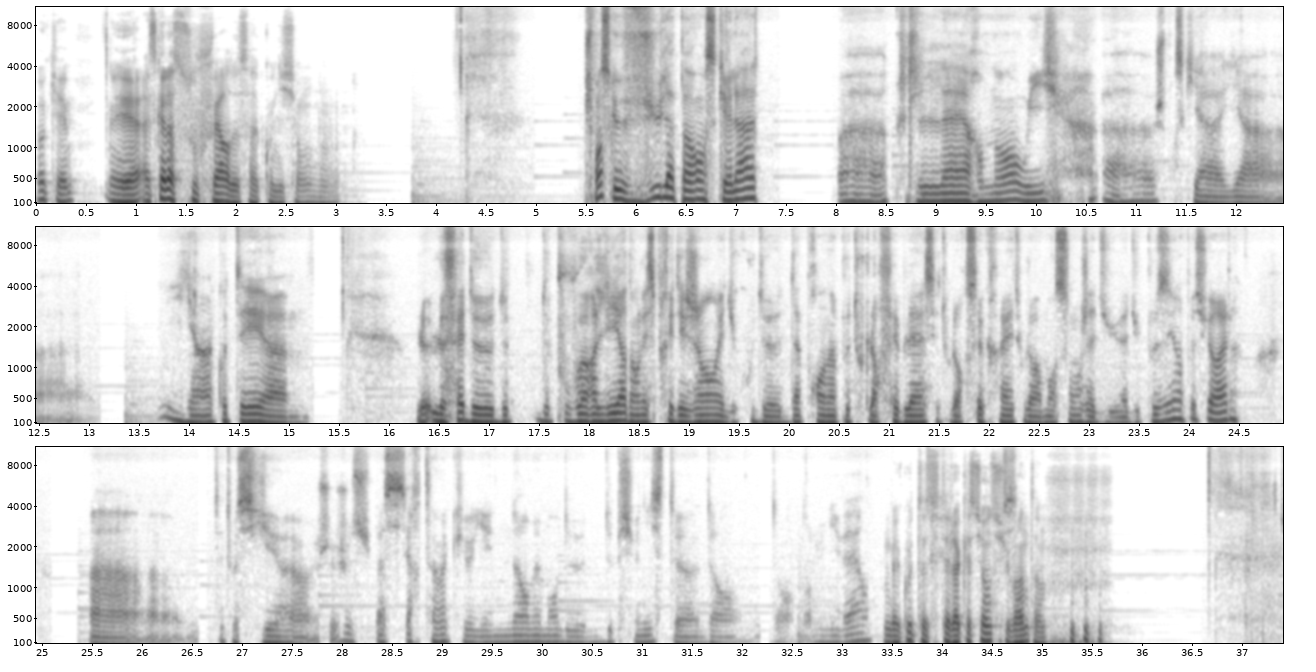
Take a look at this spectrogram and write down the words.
Ok. Et est-ce qu'elle a souffert de sa condition? Je pense que vu l'apparence qu'elle a, euh, clairement, oui. Euh, je pense qu'il y a, il y a, il y a un côté, euh, le, le fait de, de, de pouvoir lire dans l'esprit des gens et du coup d'apprendre un peu toutes leurs faiblesses et tous leurs secrets, tous leurs mensonges a dû, a dû peser un peu sur elle. Peut-être aussi, je, je suis pas certain qu'il y ait énormément de d'optionnistes dans, dans, dans l'univers. Bah écoute, c'était la question suivante.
